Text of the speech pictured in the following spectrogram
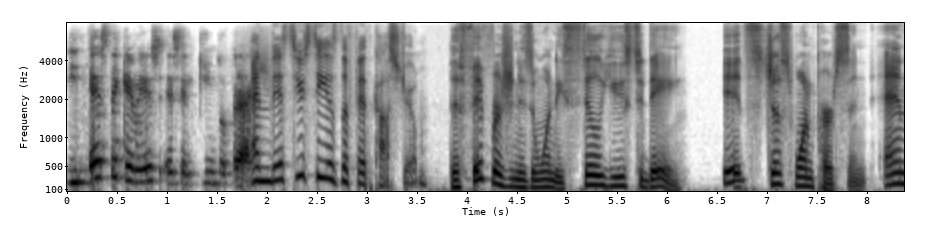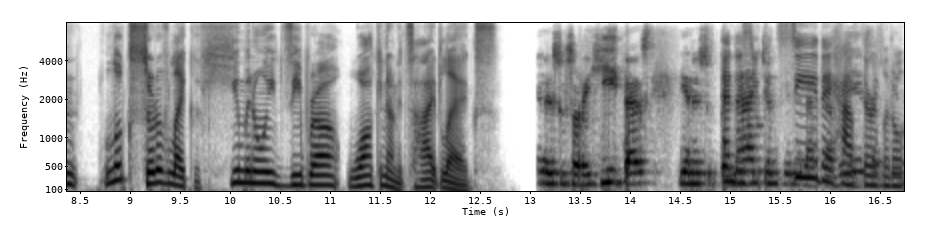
Y este que ves es el quinto traje. And this you see is the fifth costume. The fifth version is the one they still use today. It's just one person and looks sort of like a humanoid zebra walking on its hind legs. Tiene sus orejitas, tiene su And as you can see, they have their little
